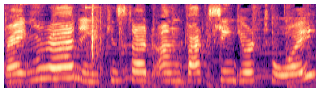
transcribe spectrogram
Right, Murad? And you can start unboxing your toy.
